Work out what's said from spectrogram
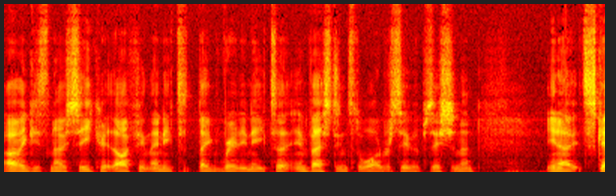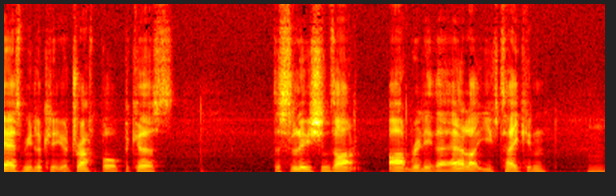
I think it's no secret that I think they need to. They really need to invest into the wide receiver position, and you know, it scares me looking at your draft board because the solutions aren't aren't really there. Like you've taken Mm.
